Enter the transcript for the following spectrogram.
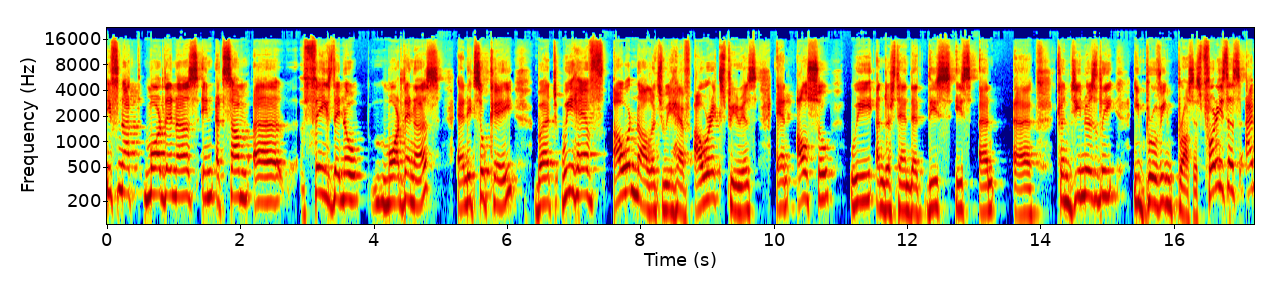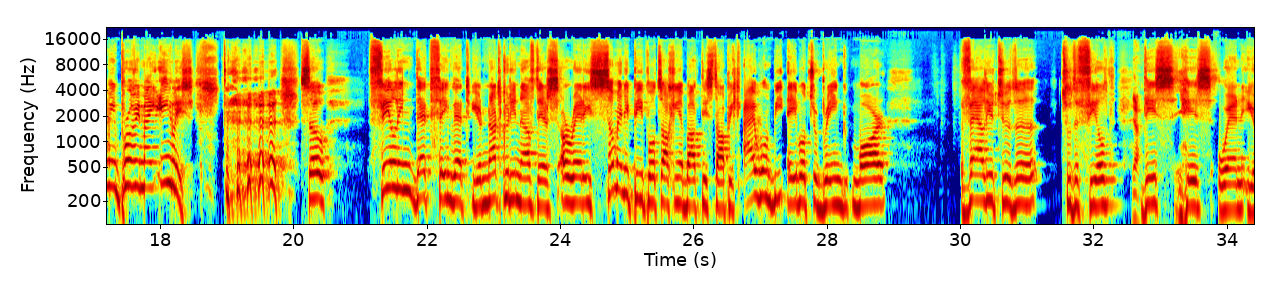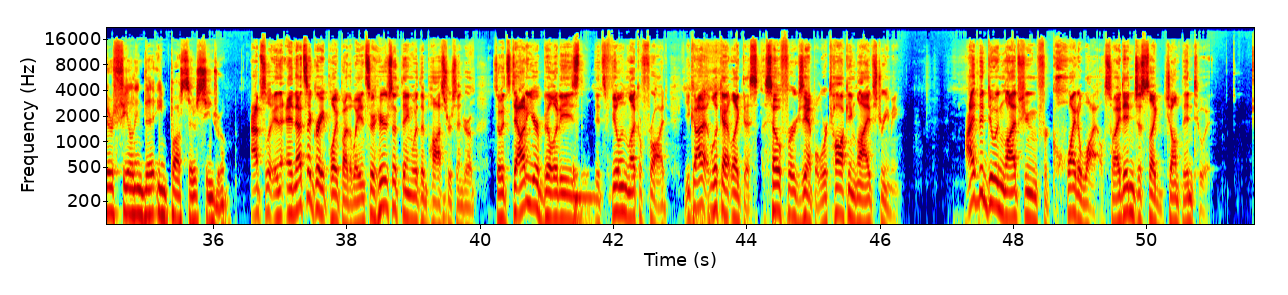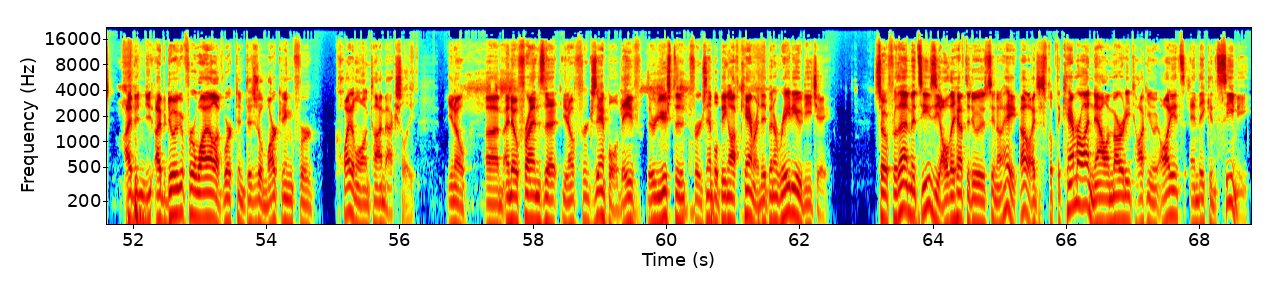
if not more than us, in at some uh, things they know more than us, and it's okay. But we have our knowledge, we have our experience, and also we understand that this is a continuously improving process. For instance, I'm improving my English. so, feeling that thing that you're not good enough, there's already so many people talking about this topic. I won't be able to bring more value to the to the field. Yeah. This is when you're feeling the imposter syndrome. Absolutely. And, and, that's a great point, by the way. And so here's the thing with imposter syndrome. So it's doubting your abilities, it's feeling like a fraud. You got to look at it like this. So, for example, we're talking live streaming. I've been doing live streaming for quite a while. So I didn't just like jump into it. I've been I've been doing it for a while. I've worked in digital marketing for quite a long time, actually. You know, um, I know friends that you know, for example, they've they're used to, for example, being off camera. They've been a radio DJ so for them, it's easy. All they have to do is, you know, hey, oh, I just flip the camera on. Now I'm already talking to an audience and they can see me.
